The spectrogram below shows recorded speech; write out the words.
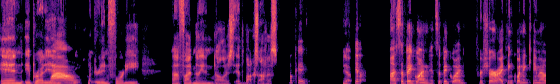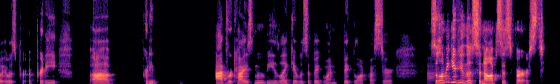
and it brought in wow. 145 million dollars at the box office. Okay. Yep. Yep. That's a big one. It's a big one for sure. I think when it came out, it was pr- a pretty, uh, pretty advertised movie. Like it was a big one, big blockbuster. Uh, so let me give you the synopsis first.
